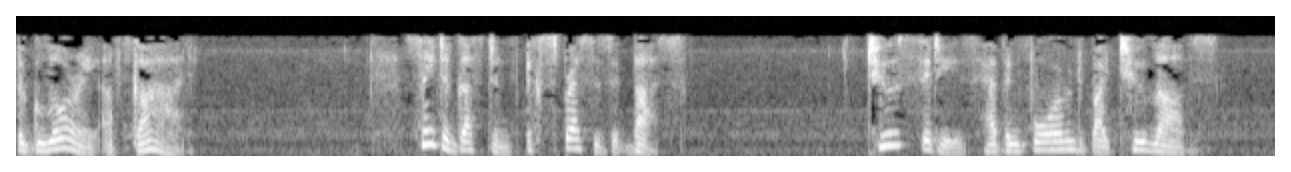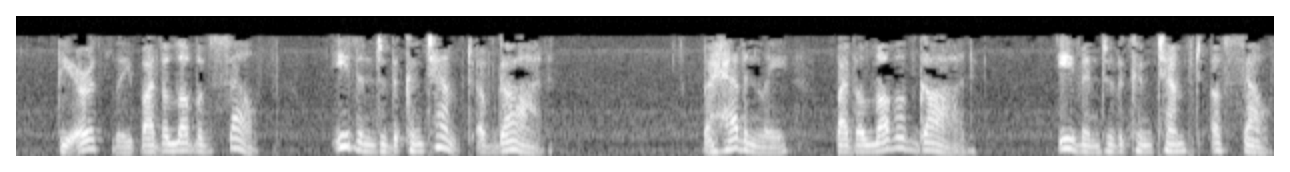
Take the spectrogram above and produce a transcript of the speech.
the glory of God. St. Augustine expresses it thus Two cities have been formed by two loves the earthly by the love of self, even to the contempt of God, the heavenly by the love of God, even to the contempt of self.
